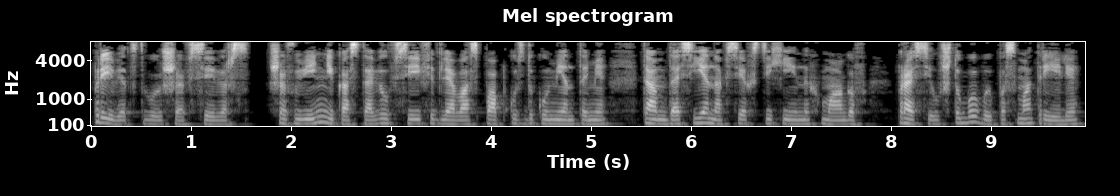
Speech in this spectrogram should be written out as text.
«Приветствую, шеф Северс», Шеф Винник оставил в сейфе для вас папку с документами. Там досье на всех стихийных магов. Просил, чтобы вы посмотрели».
